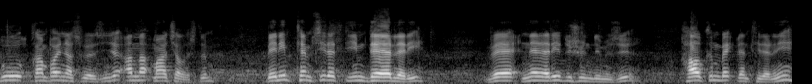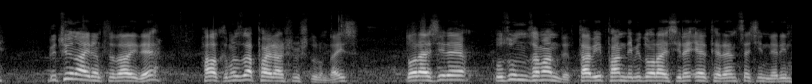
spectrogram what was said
bu kampanya süresince anlatmaya çalıştım. Benim temsil ettiğim değerleri ve neleri düşündüğümüzü, halkın beklentilerini bütün ayrıntılarıyla halkımızla paylaşmış durumdayız. Dolayısıyla uzun zamandır, tabii pandemi dolayısıyla ertelenen seçimlerin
